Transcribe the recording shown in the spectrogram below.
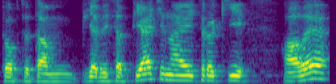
тобто там 55 навіть роки. Але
